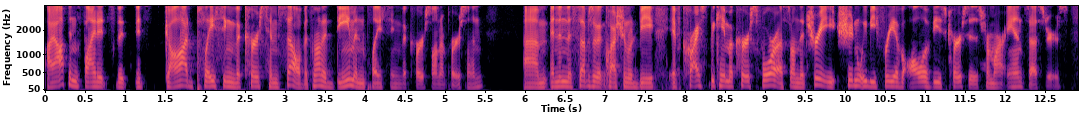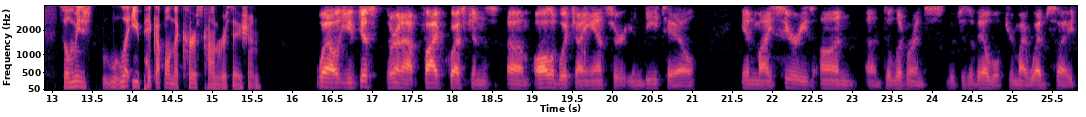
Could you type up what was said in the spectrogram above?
I often find it's that it's God placing the curse Himself. It's not a demon placing the curse on a person. Um, and then the subsequent question would be if Christ became a curse for us on the tree, shouldn't we be free of all of these curses from our ancestors? So let me just let you pick up on the curse conversation. Well, you've just thrown out five questions, um, all of which I answer in detail in my series on uh, deliverance, which is available through my website,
